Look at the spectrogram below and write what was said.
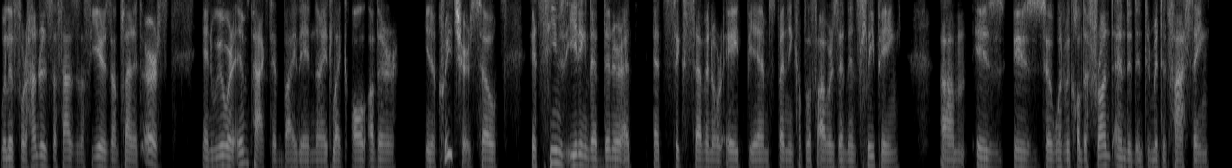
we lived for hundreds of thousands of years on planet Earth, and we were impacted by day and night like all other, you know, creatures. So it seems eating that dinner at at 6 7 or 8 p.m spending a couple of hours and then sleeping um, is is so what we call the front-ended intermittent fasting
